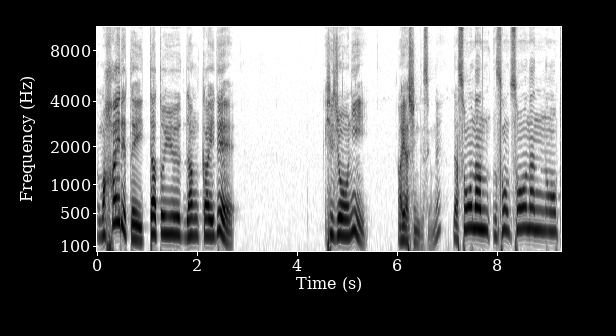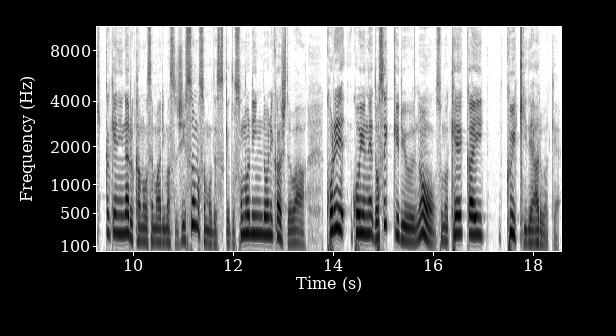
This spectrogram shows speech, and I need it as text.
まあ、入れていたという段階で、非常に怪しいんですよね。だ遭難遭難のきっかけになる可能性もありますし、そもそもですけど、その林道に関しては、これ、こういうね、土石流のその警戒区域であるわけ。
